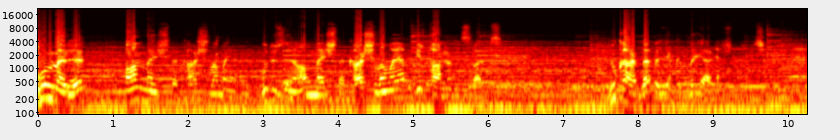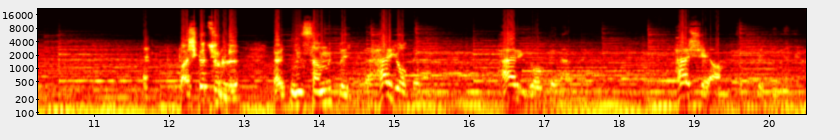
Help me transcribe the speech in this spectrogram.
Bunları anlayışla karşılamayan, bu düzeni anlayışla karşılamayan bir tanrımız var bizim. Yukarıda ve yakında yeryüzünde. Başka türlü yani insanlıkla ilgili her yol denendi. Her yol denendi. Her şey anlatıldı ve dinlemiyor.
